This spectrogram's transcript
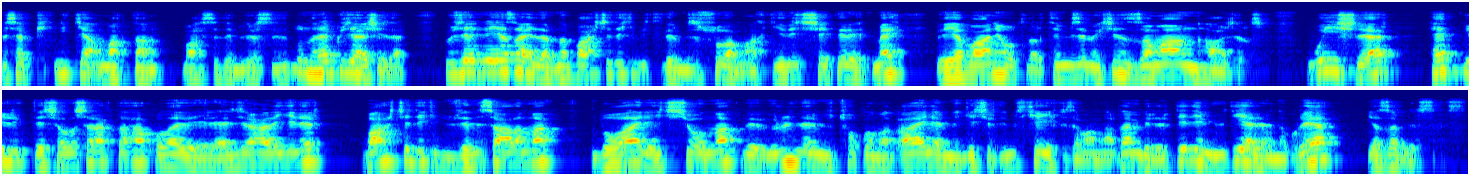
mesela piknik yapmaktan bahsedebilirsiniz. Bunlar hep güzel şeyler. Özellikle yaz aylarında bahçedeki bitkilerimizi sulamak, yeni çiçekleri ekmek ve yabani otları temizlemek için zaman harcarız. Bu işler hep birlikte çalışarak daha kolay ve eğlenceli hale gelir. Bahçedeki düzeni sağlamak, doğayla iç içe olmak ve ürünlerimizi toplamak ailemle geçirdiğimiz keyifli zamanlardan biridir. Dediğim gibi diğerlerini de buraya yazabilirsiniz.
